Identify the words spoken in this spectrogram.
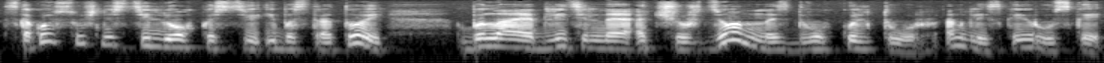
с какой сущности легкостью и быстротой былая длительная отчужденность двух культур, английской и русской,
